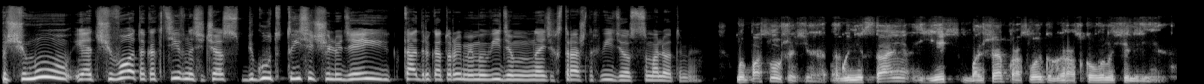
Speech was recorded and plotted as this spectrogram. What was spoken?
почему и от чего так активно сейчас бегут тысячи людей, кадры, которыми мы видим на этих страшных видео с самолетами? Ну, послушайте, в Афганистане есть большая прослойка городского населения –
